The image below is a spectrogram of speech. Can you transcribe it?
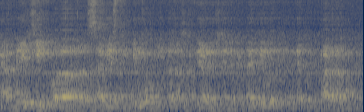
э, коллектив э, совместным ГИМО и Казанского федерального университета, когда делают эту программу.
